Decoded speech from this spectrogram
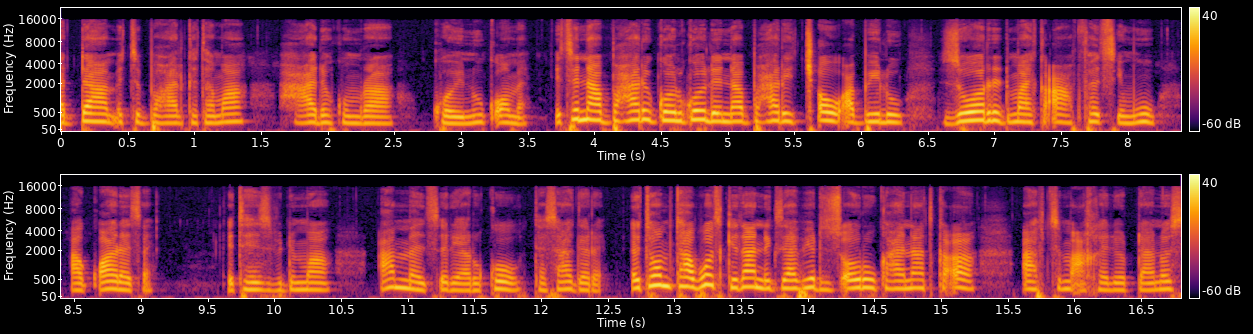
ኣዳም እትበሃል ከተማ ሓደ ኵምራ ኰይኑ ቈመ። እቲ ናብ ባሕሪ ጐልጐልን ናብ ባሕሪ ጨው ኣቢሉ ዝወርድ ማይ ከኣ ፈጺሙ ኣቋረጸ፣ እቲ ህዝቢ ድማ ኣብ መንጽር ያርኮ ተሳገረ። እቶም ታቦት ኪዳን እግዚኣብሄር ዝጾሩ ካህናት ከኣ ኣብቲ ማእከል ዮርዳኖስ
